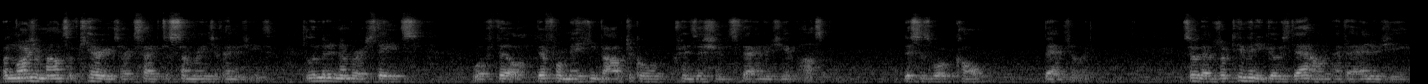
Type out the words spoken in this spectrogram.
When large amounts of carriers are excited to some range of energies, the limited number of states will fill, therefore making the optical transitions to that energy impossible. This is what we call band filling. So the absorptivity goes down at that energy.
